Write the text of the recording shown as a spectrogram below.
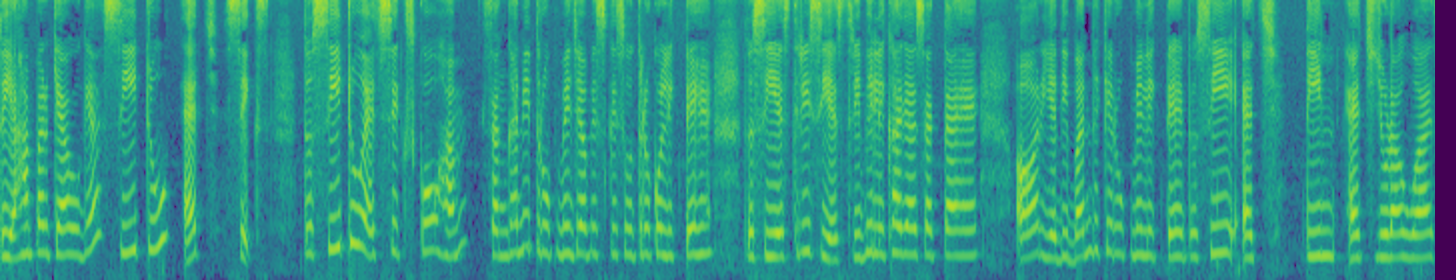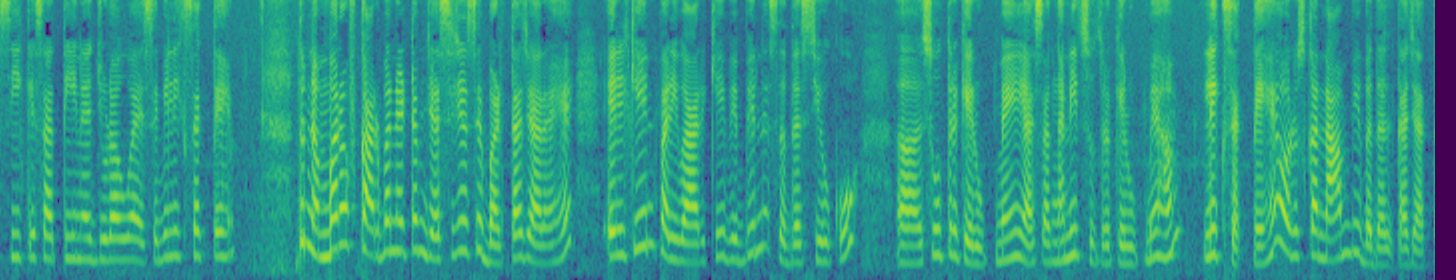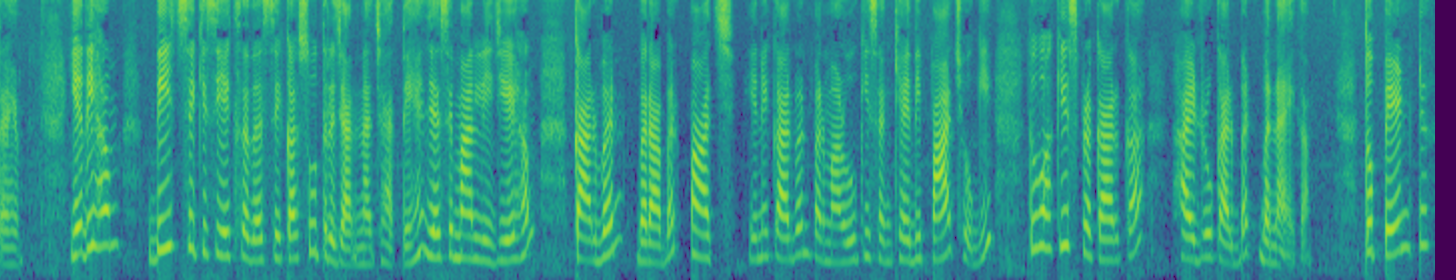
तो यहाँ पर क्या हो गया? सी टू एच सिक्स तो सी टू एच सिक्स को हम संघनित रूप में जब इसके सूत्र को लिखते हैं तो C S three C S three भी लिखा जा सकता है। और यदि बंध के रूप में लिखते हैं तो सी एच तीन एच जुड़ा हुआ सी के साथ तीन एच जुड़ा हुआ ऐसे भी लिख सकते हैं। तो नंबर ऑफ़ कार्बन एटम जैसे जैसे बढ़ता जा रहा है एल्केन परिवार के विभिन्न सदस्यों को सूत्र के रूप में या संगठित सूत्र के रूप में हम लिख सकते हैं और उसका नाम भी बदलता जाता है। यदि हम बीच से किसी एक सदस्य का सूत्र जानना चाहते हैं, जैसे मान लीजिए हम कार्बन बराबर पाँच, यानी कार्बन परमाणुओं की संख्या यदि पाँच होगी तो वह किस प्रकार का हाइड्रोकार्बन बनाएगा? तो पेंट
